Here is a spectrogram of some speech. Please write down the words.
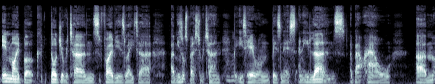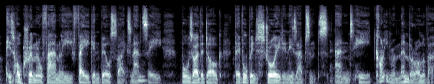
In my book, Dodger returns five years later. Um, he's not supposed to return, but he's here on business, and he learns about how um, his whole criminal family, Fagin, Bill Sikes, Nancy, Bullseye the dog, they've all been destroyed in his absence. And he can't even remember Oliver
